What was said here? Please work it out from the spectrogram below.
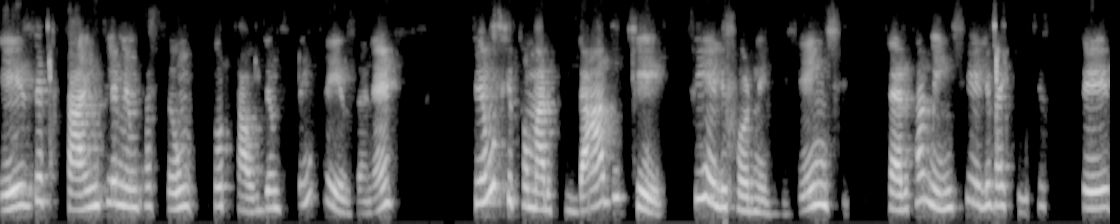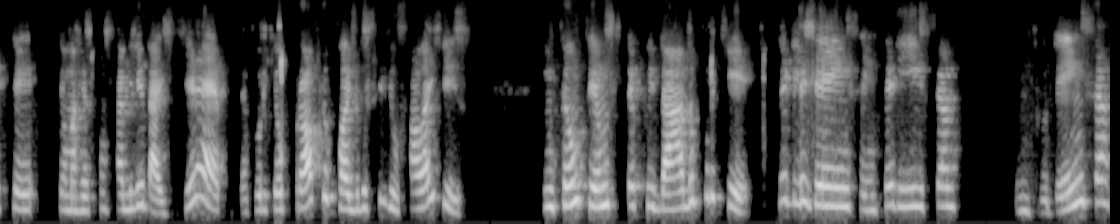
executar a implementação total dentro da empresa, né? Temos que tomar cuidado que, se ele for negligente, certamente ele vai ter que ter, ter, ter uma responsabilidade direta, porque o próprio Código Civil fala disso. Então, temos que ter cuidado, porque negligência, imperícia, imprudência,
